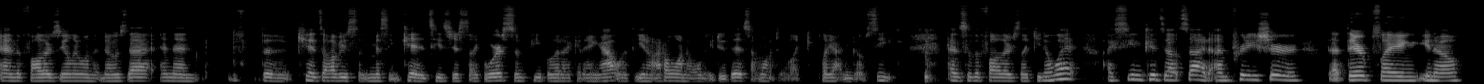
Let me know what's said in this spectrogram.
and the father's the only one that knows that, and then the kids obviously missing kids. He's just like where's some people that i can hang out with? You know i don't want to only do this. I want to like play out and go seek. And so the father's like you know what? I seen kids outside. I'm pretty sure that they're playing you know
